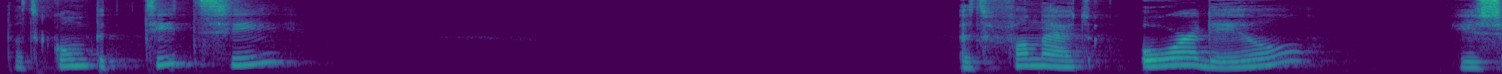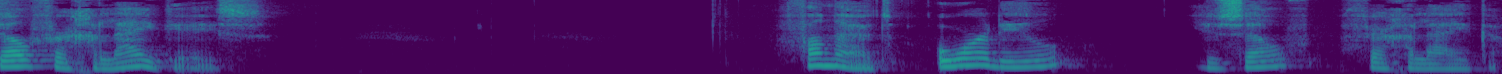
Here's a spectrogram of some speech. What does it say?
dat competitie het vanuit oordeel jezelf vergelijken is. Vanuit oordeel jezelf vergelijken.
